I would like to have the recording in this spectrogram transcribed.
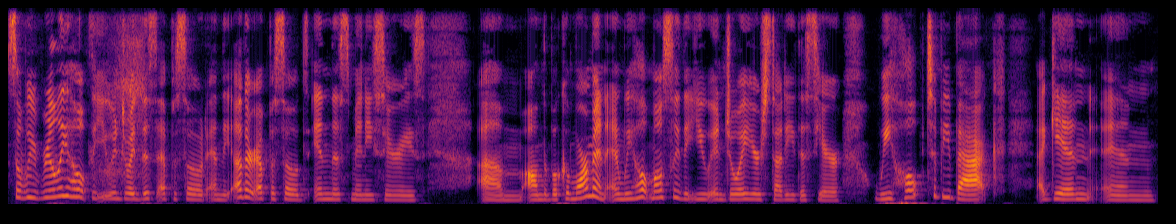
So we really hope that you enjoyed this episode and the other episodes in this mini series. Um, on the Book of Mormon, and we hope mostly that you enjoy your study this year. We hope to be back again in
